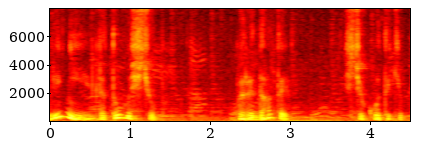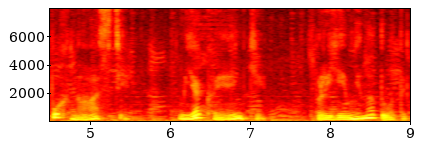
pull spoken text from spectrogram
лінії для того, щоб передати, що котики пухнасті, м'якенькі, приємні на дотик.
